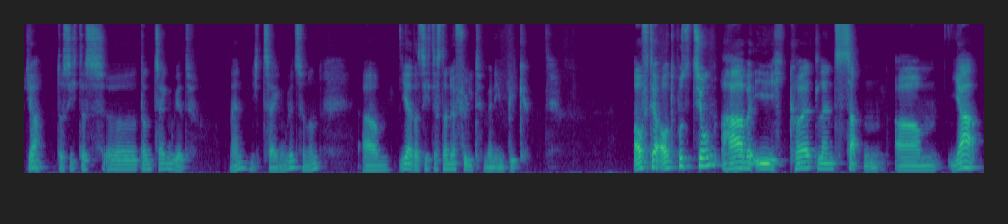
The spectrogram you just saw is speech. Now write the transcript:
ja, dass sich das äh, dann zeigen wird. Nein, nicht zeigen wird, sondern ähm, ja, dass sich das dann erfüllt, mein Impick. Auf der Out-Position habe ich Cortland Sutton. Ähm, ja,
